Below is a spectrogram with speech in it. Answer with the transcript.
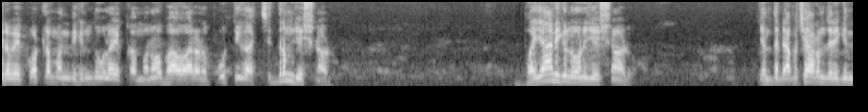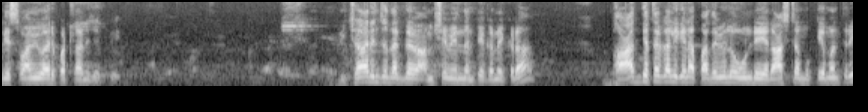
ఇరవై కోట్ల మంది హిందువుల యొక్క మనోభావాలను పూర్తిగా ఛిద్రం చేసినాడు. భయానికి లోను చేసినాడు. ఎంతటి అపచారం జరిగింది స్వామివారి పట్ల అని చెప్పి. విచారించదగ్గ అంశం ఏంటంటే కనుక ఇక్కడ బాధ్యత కలిగిన పదవిలో ఉండే రాష్ట్ర ముఖ్యమంత్రి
